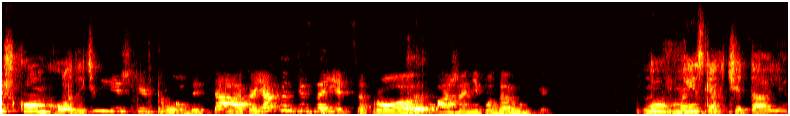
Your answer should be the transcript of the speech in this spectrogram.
Пішком ходить. Кішки ходить. Так, а як він дізнається про бажані подарунки? Ну, в мислях читає.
